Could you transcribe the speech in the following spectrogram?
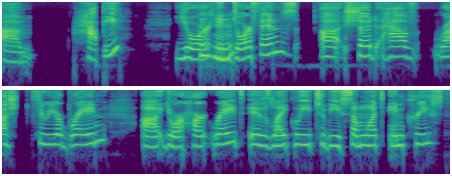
um happy your mm-hmm. endorphins uh should have rushed through your brain uh, your heart rate is likely to be somewhat increased.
